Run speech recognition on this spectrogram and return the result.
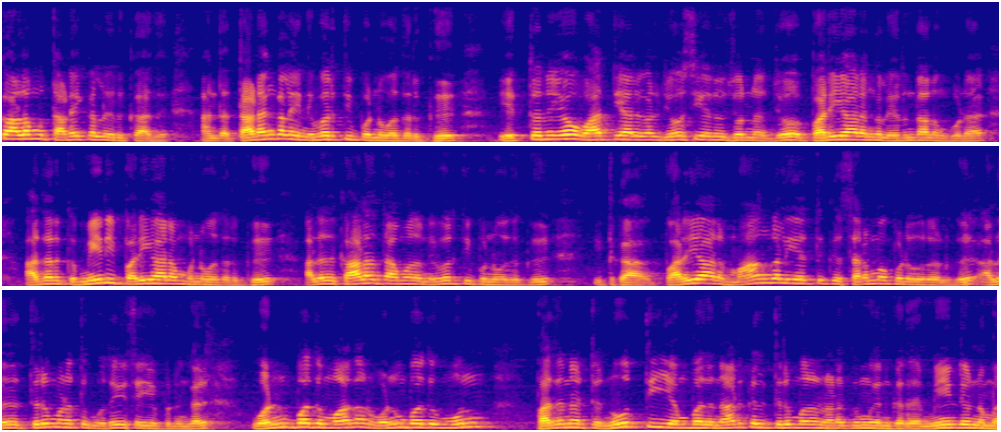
காலமும் தடைகள் இருக்காது. அந்த தடங்களை நிவர்த்தி பண்ணுவதற்கு எத்தனையோ வாத்தியார்கள் ஜோசியர்கள் சொன்ன ஜோ பரிகாரங்கள் இருந்தாலும் கூட அதற்கு மீறி பரிகாரம் பண்ணுவதற்கு அல்லது காலதாமதம் நிவர்த்தி பண்ணுவதற்கு இதுக்கா பரிகாரம் மாங்கல்யத்துக்கு சிரமப்படுபவர்களுக்கு அல்லது திருமணத்துக்கு உதவி செய்யப்படுங்கள். ஒன்பது மாதம் ஒன்பது முன் பதினெட்டு நூற்றி எண்பது நாட்கள் திருமணம் நடக்கும் என்கிறத மீண்டும் நம்ம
